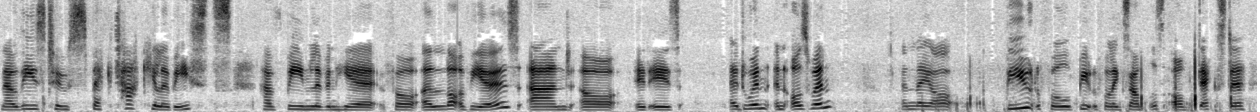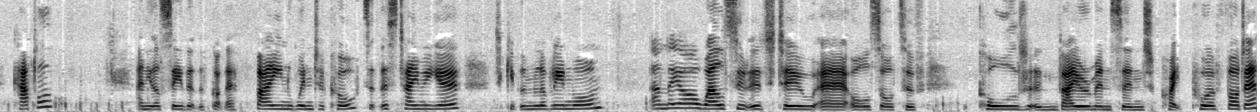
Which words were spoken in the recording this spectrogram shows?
Now these two spectacular beasts have been living here for a lot of years and are, it is Edwin and Oswin and they are beautiful, beautiful examples of Dexter cattle. And you'll see that they've got their fine winter coats at this time of year to keep them lovely and warm. And they are well suited to uh, all sorts of cold environments and quite poor fodder.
